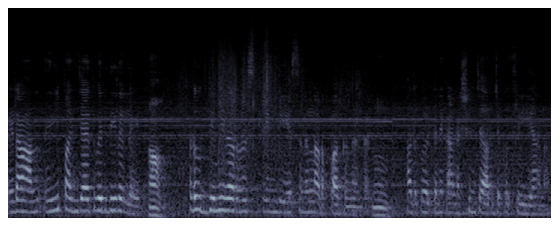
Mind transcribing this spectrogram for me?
എടാ ഈ പഞ്ചായത്ത് പരിധിയിലല്ലേ? ആ. അവിടെ ഉദ്യമി എന്ന് പറഞ്ഞ scheme B S N L നടപ്പാക്കുന്നുണ്ട്. അതുപോലെ തന്നെ കണക്ഷൻ ചാർജ് ഒക്കെ ഫ്രീ ആണ്.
